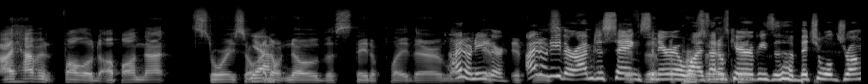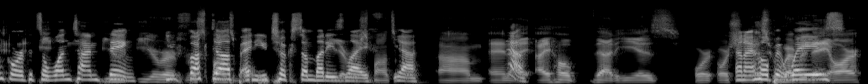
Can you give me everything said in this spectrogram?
I haven't followed up on that story, so I don't know the state of play there. I don't either. if I don't either. I'm just saying if the- the scenario wise. I don't care been- if he's a habitual drunk or if it's a one time thing. You're, You fucked up and you took somebody's You're life. Yeah. Um, and Yeah. I, I hope that he is, or or she And I hope it weighs- they are.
